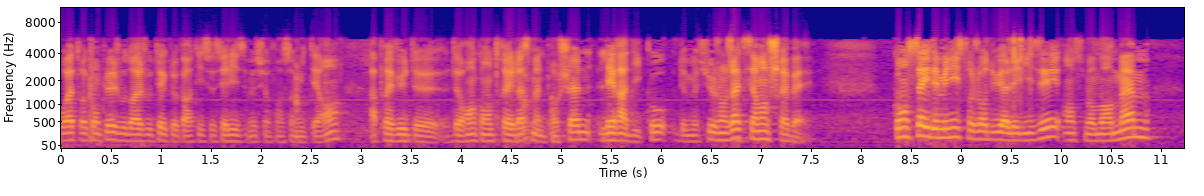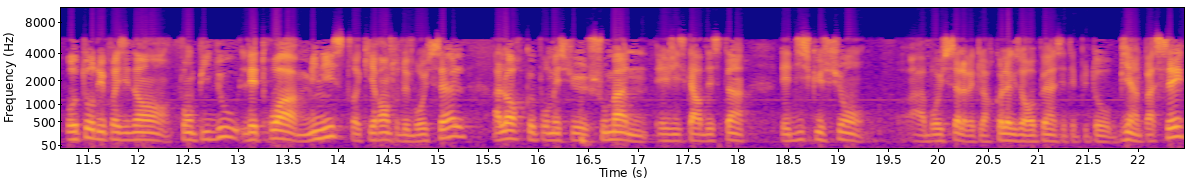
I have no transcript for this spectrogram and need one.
pour être complet, je voudrais ajouter que le Parti socialiste de M. François Mitterrand a prévu de, rencontrer la semaine prochaine les radicaux de M. Jean-Jacques Servan-Schreiber. Conseil des ministres aujourd'hui à l'Élysée, en ce moment même, autour du président Pompidou, les trois ministres qui rentrent de Bruxelles, alors que pour M. Schuman et Giscard d'Estaing, les discussions à Bruxelles avec leurs collègues européens s'étaient plutôt bien passées,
